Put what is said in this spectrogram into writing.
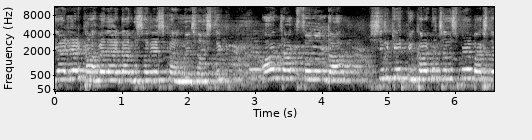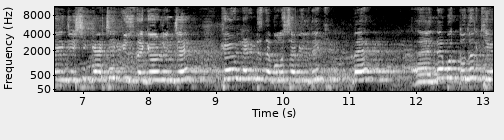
Yer yer kahvelerden dışarıya çıkarmaya çalıştık. Ancak sonunda şirket yukarıda çalışmaya başlayınca işin gerçek yüzü de görülünce köylülerimizle buluşabildik ve ee, ne mutludur ki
